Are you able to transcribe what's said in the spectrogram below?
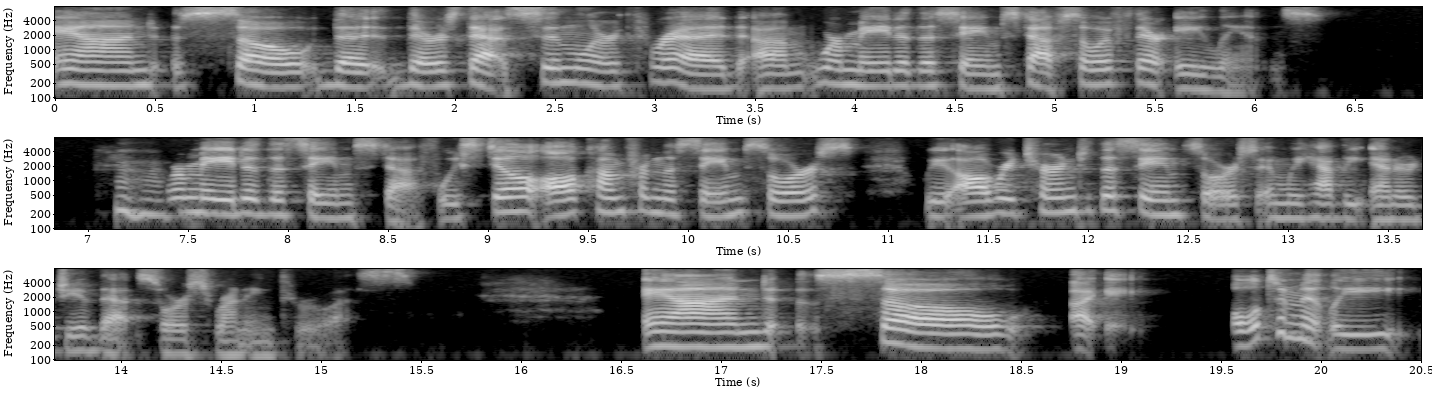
And so the there's that similar thread um, we're made of the same stuff. So if they're aliens mm-hmm. we're made of the same stuff. We still all come from the same source. We all return to the same source and we have the energy of that source running through us. And so uh, ultimately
